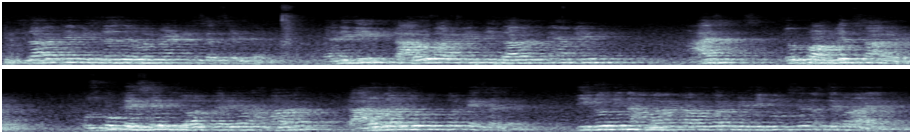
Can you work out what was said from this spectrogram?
तिजारत है बिज़नेस डेवलपमेंट रिसर्च सेंटर यानी कि कारोबार में तिजारत में हमें आज जो प्रॉब्लम्स आ रहे हैं, उसको कैसे रिजॉल्व करें और हमारा कारोबार जो ऊपर कैसा जाए। तीनों दिन हमारा कारोबार बिल्डिंगों से रास्ते पर आया है।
